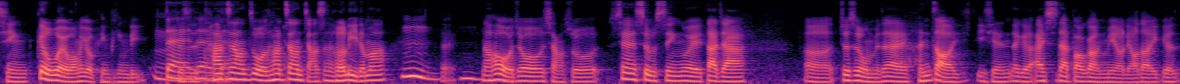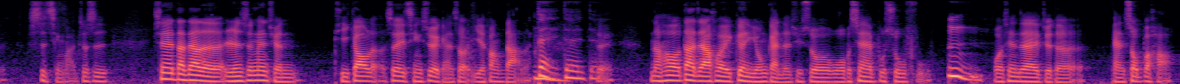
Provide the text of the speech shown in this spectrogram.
请各位网友评评理。对，就是他这样做，他这样讲是合理的吗？嗯，对。然后我就想说，现在是不是因为大家？呃，就是我们在很早以前那个爱世代报告里面有聊到一个事情嘛，就是现在大家的人身安全提高了，所以情绪的感受也放大了。对对对，对，然后大家会更勇敢的去说，我现在不舒服，嗯，我现在觉得感受不好。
